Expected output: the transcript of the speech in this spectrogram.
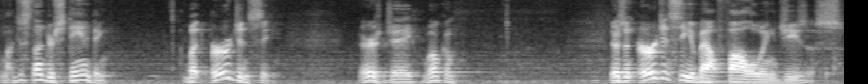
Not just understanding, but urgency. There's Jay. Welcome. There's an urgency about following Jesus.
